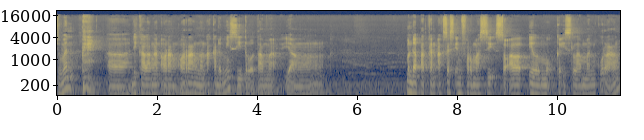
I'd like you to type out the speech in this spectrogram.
Cuman eh, di kalangan orang-orang non akademisi terutama yang mendapatkan akses informasi soal ilmu keislaman kurang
